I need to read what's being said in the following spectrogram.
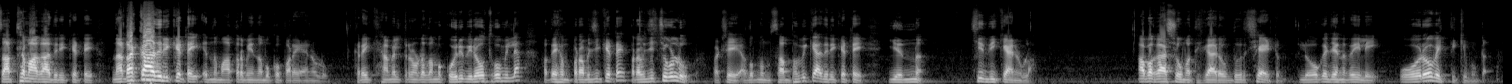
സാധ്യമാകാതിരിക്കട്ടെ നടക്കാതിരിക്കട്ടെ എന്ന് മാത്രമേ നമുക്ക് പറയാനുള്ളൂ. ക്രൈക് ഹാമിൽട്ടനോട് നമുക്ക് ഒരു വിരോധവുമില്ല. അദ്ദേഹം പ്രവചിക്കട്ടെ പ്രവചിച്ചുകൊള്ളൂ. പക്ഷേ അതൊന്നും സംഭവിക്കാതിരിക്കട്ടെ എന്ന് ചിന്തിക്കാനുള്ള അവകാശവും അധികാരവും തീർച്ചയായിട്ടും ലോകജനതയിലെ ഓരോ വ്യക്തിക്കുമുണ്ട്.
